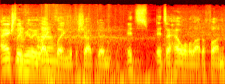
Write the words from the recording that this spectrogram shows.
I actually really like Uh. playing with the shotgun. It's it's a hell of a lot of fun.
